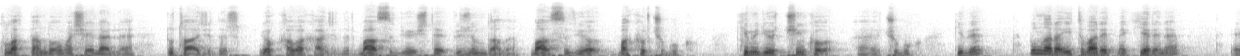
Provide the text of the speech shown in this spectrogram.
kulaktan doğma şeylerle dut ağacıdır, yok kavak ağacıdır. Bazısı diyor işte üzüm dalı, bazısı diyor bakır çubuk, kimi diyor çinko çubuk gibi Bunlara itibar etmek yerine e,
